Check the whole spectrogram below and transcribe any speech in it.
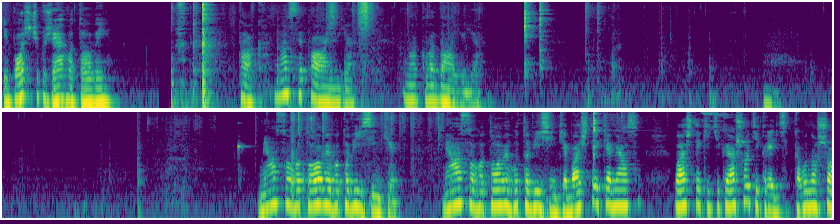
І борщик вже готовий. Так, насипаю я, накладаю я. М'ясо готове, готовісіньке. М'ясо готове, готовісіньке. Бачите, яке м'ясо? Бачите, яке тільки, а що ті крильцятка? Воно що?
